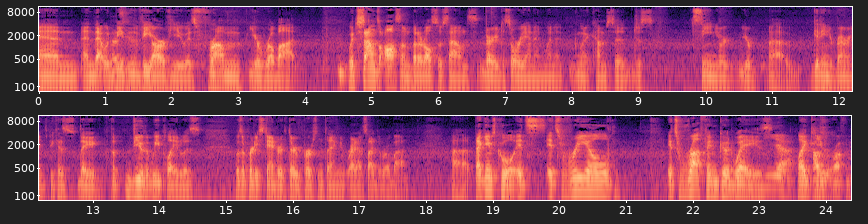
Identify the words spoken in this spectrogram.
and and that would be That's the VR view is from your robot, which sounds awesome, but it also sounds very disorienting when it when it comes to just seeing your your uh, getting your bearings because they the view that we played was was a pretty standard third person thing right outside the robot. Uh, that game's cool. It's it's real. It's rough in good ways. Yeah. Like How's you, it rough and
